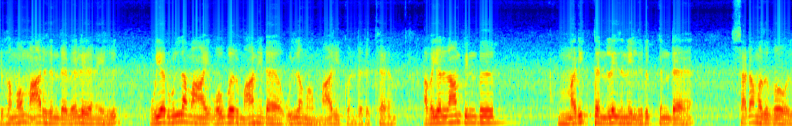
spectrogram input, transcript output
யுகமும் மாறுகின்ற வேலைதனில் உயர் உள்ளமாய் ஒவ்வொரு மானிட உள்ளமும் மாறிக்கொண்டிருக்க அவையெல்லாம் பின்பு மறித்த நிலையினில் இருக்கின்ற சடமது போல்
